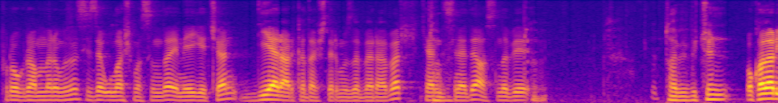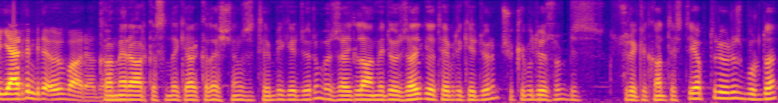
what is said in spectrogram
Programlarımızın size ulaşmasında emeği geçen diğer arkadaşlarımızla beraber kendisine de aslında bir Tabii bütün o kadar yerdim bir de öv bari adamı. kamera arkasındaki arkadaşlarımızı tebrik ediyorum. Özellikle Ahmet'i özellikle tebrik ediyorum. Çünkü biliyorsun biz sürekli kan testi yaptırıyoruz. Burada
